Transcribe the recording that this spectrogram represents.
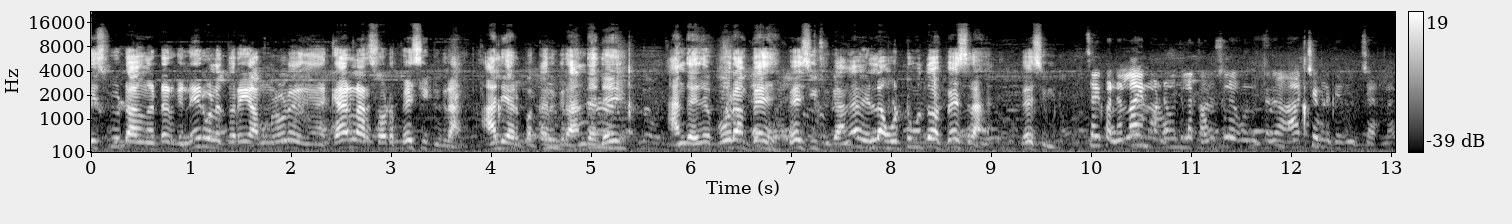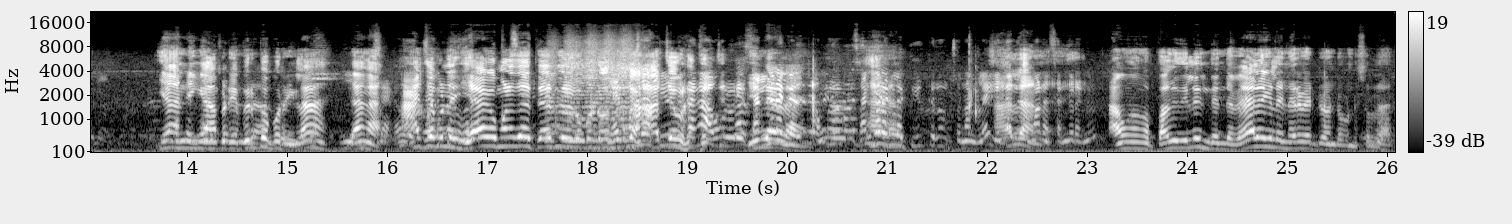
டிஸ்பியூட் அவங்ககிட்ட இருக்கு. நீர்வளத்துறை அவங்களோட கேரள அரசோட பேசிட்டு இருக்கிறாங்க. ஆலியார் பக்கம் இருக்கிற அந்த இது அந்த இது பூரா பே பேசிட்டு இருக்காங்க. எல்லாம் ஒட்டுமொத்தமாக பேசுகிறாங்க பேசி முடியும். சார் கவுன்சிலர் ஆட்சேபனை தெரிவிச்சார்ல. ஏன் நீங்கள் அப்படி விருப்பப்படுறீங்களா ஏங்க ஆட்சேபனை ஏகமானதாக தேர்ந்தெடுக்கப்பட்டவங்களுக்கு ஆட்சேபனை அவங்களுடைய இல்லை இல்லை. சங்கடங்கள் அவங்கவுங்க பகுதியில் இந்த இந்த வேலைகளை நிறைவேற்ற வேண்டும் என்று சொல்றார்.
